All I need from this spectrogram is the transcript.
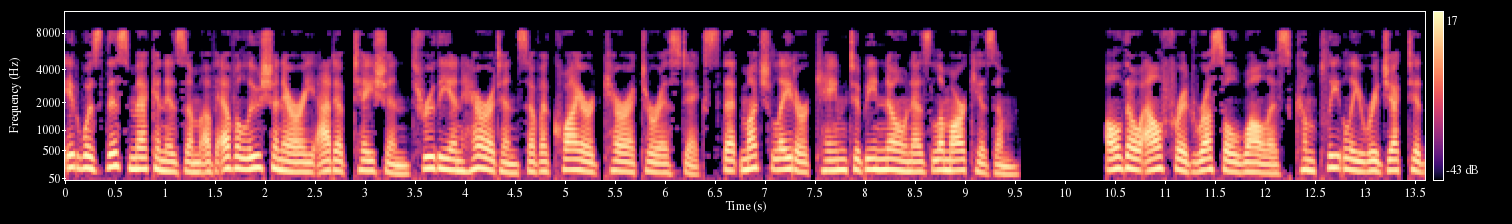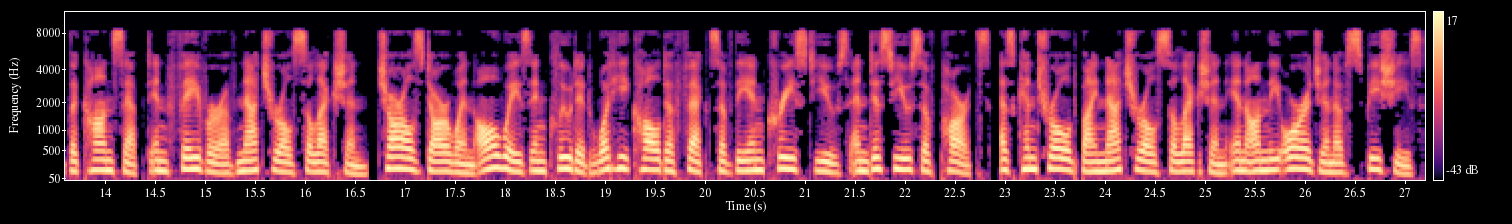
It was this mechanism of evolutionary adaptation through the inheritance of acquired characteristics that much later came to be known as Lamarckism. Although Alfred Russel Wallace completely rejected the concept in favor of natural selection, Charles Darwin always included what he called effects of the increased use and disuse of parts, as controlled by natural selection in On the Origin of Species,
